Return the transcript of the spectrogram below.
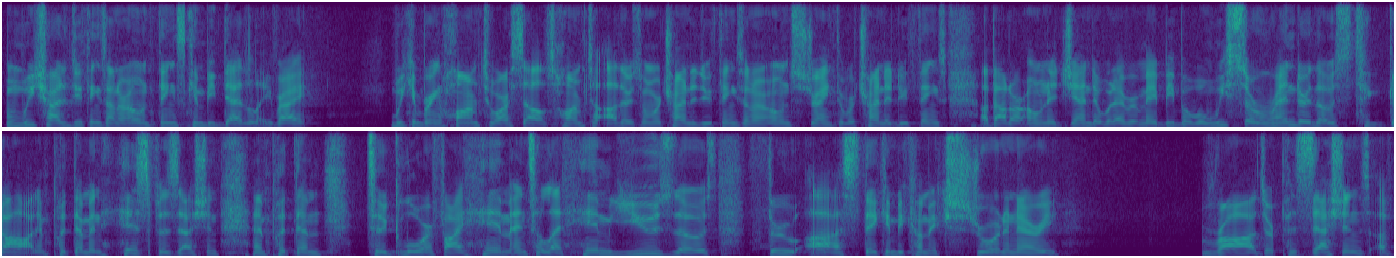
when we try to do things on our own, things can be deadly, right? We can bring harm to ourselves, harm to others when we're trying to do things in our own strength or we're trying to do things about our own agenda, whatever it may be. But when we surrender those to God and put them in His possession and put them to glorify Him and to let Him use those through us, they can become extraordinary rods or possessions of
